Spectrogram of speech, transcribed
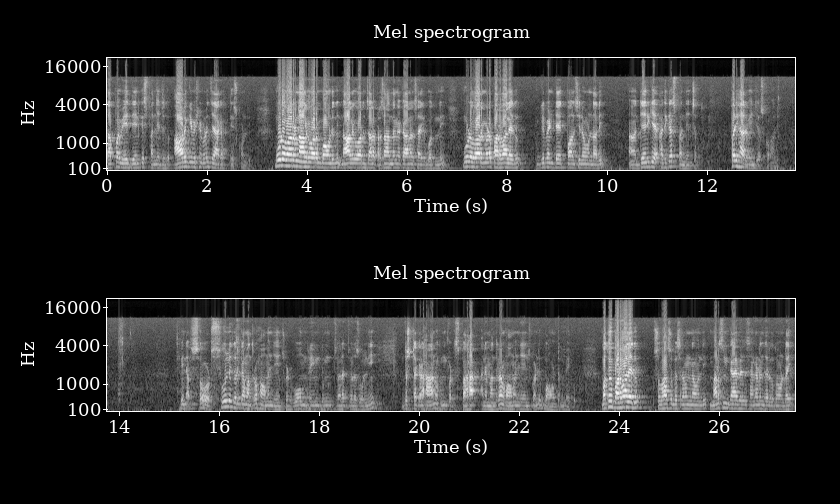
తప్ప మీరు దేనికి స్పందించదు. ఆరోగ్య విషయం కూడా జాగ్రత్త తీసుకోండి. మూడో వారం నాలుగో వారం బాగుంటుంది. నాలుగో వారం చాలా ప్రశాంతంగా కాలం సాగిపోతుంది. మూడో వారం కూడా పర్వాలేదు. గివ్ అండ్ టేక్ పాలసీలో ఉండాలి. దేనికి అతిగా స్పందించద్దు. పరిహారం ఏం చేసుకోవాలి? Queen of swords Surya Durga మంత్రం హోమం చేయించుకోండి. ఓం హ్రీం దుమ్ జ్వల జ్వల సూర్ని దుష్టగ్రహాను హుం ఫట్ స్పహ అనే మంత్రం హోమం చేయించుకోండి. బాగుంటుంది మీకు. మొత్తం పర్వాలేదు. శుభాశుభశ్రమంగా ఉంది. మనసుని గాయపరిచే సంఘటన జరుగుతూ ఉంటాయి.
